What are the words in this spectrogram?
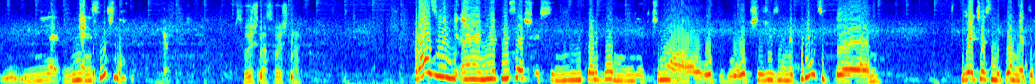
Не, меня не слышно? Нет. Слышно, слышно. Фразу, э, не относящуюся ни, к альбому, ни к чему, а об, общий жизненный принцип, э, я честно не помню, это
